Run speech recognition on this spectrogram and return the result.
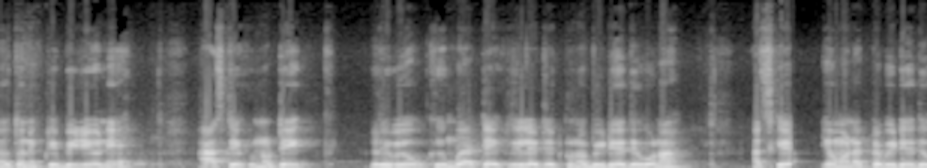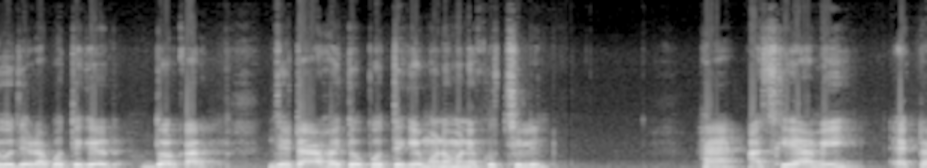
নতুন একটি ভিডিও নিয়ে। আজকে কোনো টেক রিভিউ কিংবা টেক রিলেটেড কোনো ভিডিও দেবো না। আজকে এমন একটা ভিডিও দেবো যেটা প্রত্যেকের দরকার, যেটা হয়তো প্রত্যেকে মনে মনে খুঁজছিলেন। হ্যাঁ আজকে আমি একটা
